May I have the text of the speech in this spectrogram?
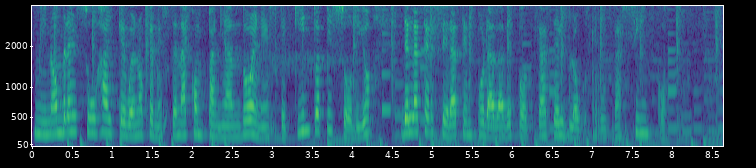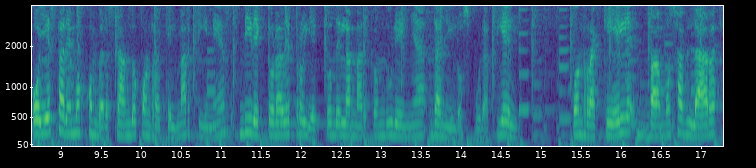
Mi nombre es Suja y qué bueno que me estén acompañando en este quinto episodio de la tercera temporada de podcast del blog Ruta 5. Hoy estaremos conversando con Raquel Martínez, directora de proyecto de la marca hondureña Danilos Pura Piel. Con Raquel vamos a hablar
